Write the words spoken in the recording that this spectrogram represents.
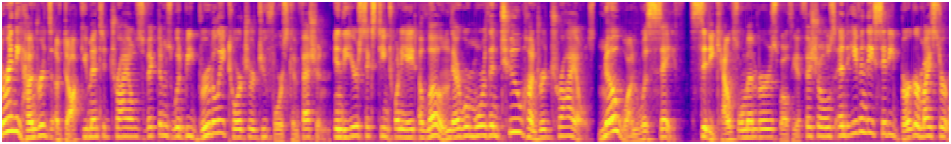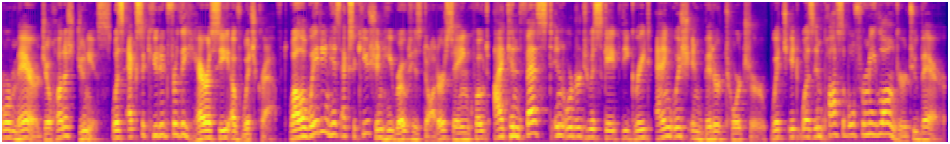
During the hundreds of documented trials, victims would be brutally tortured to force confession. In the year 1628 alone, there were more than 200 trials. No one was safe. City council members, wealthy officials, and even the city burgermeister or mayor, Johannes Junius, was executed for the heresy of witchcraft. While awaiting his execution, he wrote his daughter, saying, quote, I confessed in order to escape the great anguish and bitter torture, which it was impossible for me longer to bear.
